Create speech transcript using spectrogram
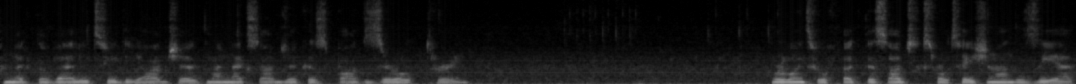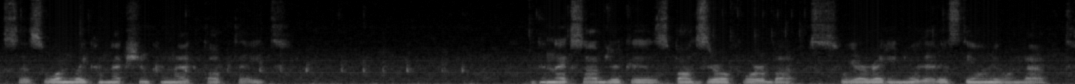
Connect the value to the object. My next object is box 03 we're going to affect this object's rotation on the z-axis. One-way connection connect update. The next object is box 04 but we already knew that it's the only one left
